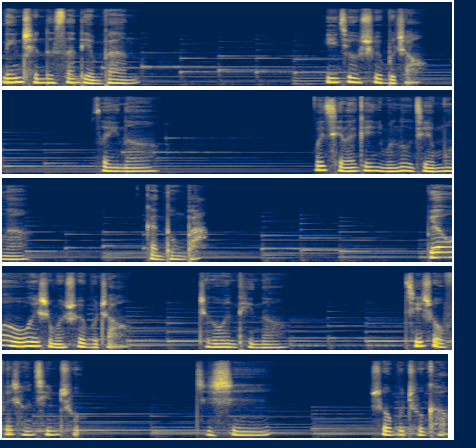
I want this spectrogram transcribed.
凌晨的三点半，依旧睡不着，所以呢，我起来给你们录节目啦。感动吧？不要问我为什么睡不着，这个问题呢，其实我非常清楚，只是说不出口。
